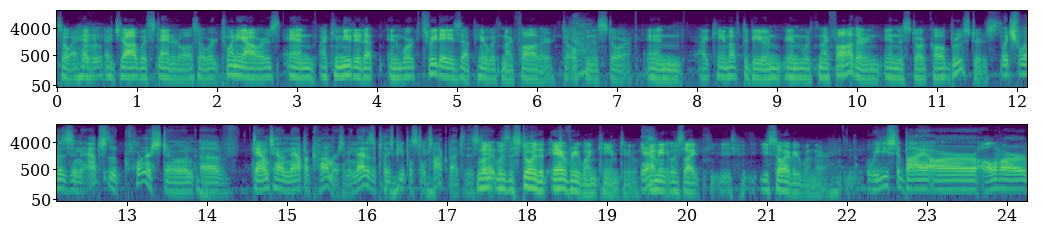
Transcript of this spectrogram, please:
so I had Mm-hmm. a job with Standard Oil. So I worked 20 hours, and I commuted up and worked three days up here with my father to Oh. open the store. And I came up to be in, in with my father in, in the store called Brewster's. which was an absolute cornerstone of downtown Napa commerce. I mean, that is a place mm-hmm. people still talk about to this Well, day. Well, it was a store that everyone came to. Yeah. I mean, it was like y- you saw everyone there. we used to buy our all of our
